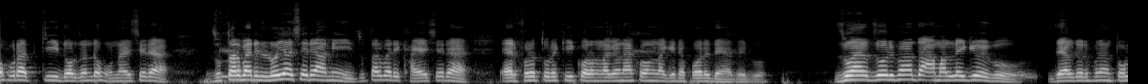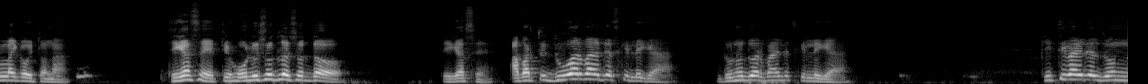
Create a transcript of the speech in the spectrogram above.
অপরাধ কি? দশজনটা হোনায় সেরা জুতার বাড়ি লই আসে রে আমি জুতার বাড়ি খাই সেরা এরপরে তোরা কি করন লাগে না করন লাগে এটা পরে দেখা যাইব। জোয়ার জরিফানা তো আমার লাগে হইব জেল জরিফানা তোর লাগে হইতো না। ঠিক আছে? তুই হলু লই শুদ্ধ ঠিক আছে? আবার তুই দুয়ার বাড়ি দেশ কি লেগা? দুনু দুয়ার বাড়ি দেশ কি লেগা? কিতি বাড়িদের জন্য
